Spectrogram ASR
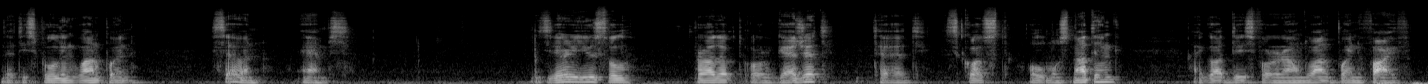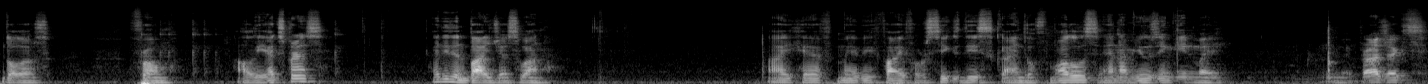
that is pulling 1.7 amps. It's a very useful product or gadget that it's cost almost nothing. I got this for around 1.5 dollars from AliExpress. I didn't buy just one. I have maybe five or six this kind of models and I'm using in my in my projects.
